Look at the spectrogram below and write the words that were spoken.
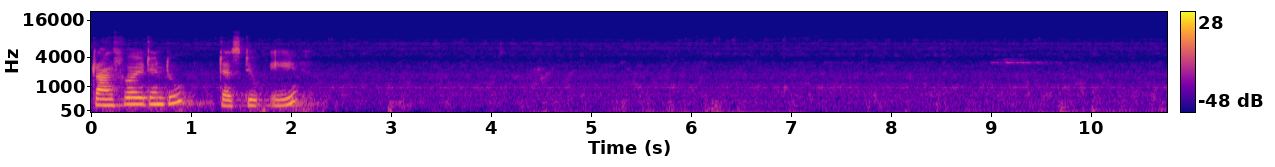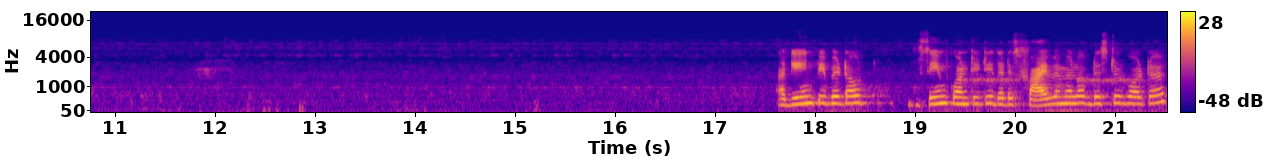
transfer it into test tube A. again pipette out the same quantity that is 5 ml of distilled water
